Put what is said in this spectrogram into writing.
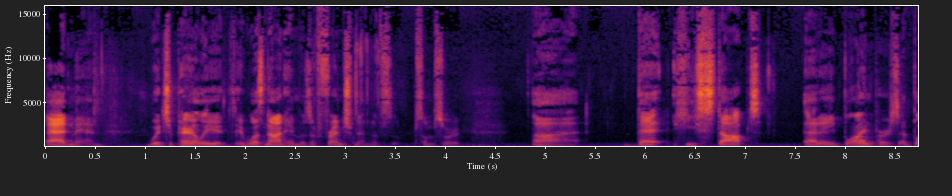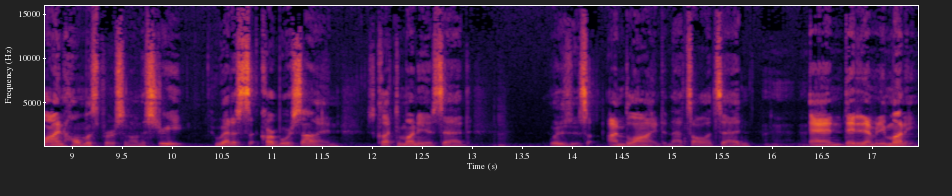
ad man, which apparently it, it was not him; it was a Frenchman of some sort. Uh, that he stopped at a blind person, a blind homeless person on the street who had a cardboard sign, was collecting money and said, "What is this? I'm blind," and that's all it said. And they didn't have any money,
